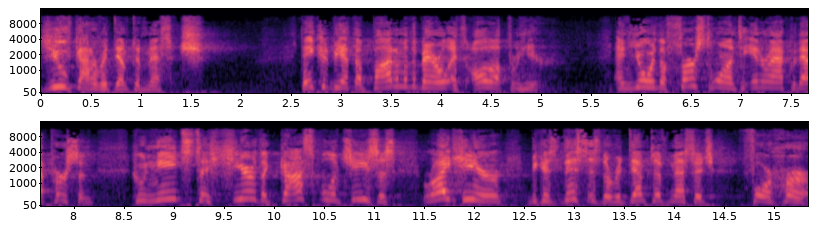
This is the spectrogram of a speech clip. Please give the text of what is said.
you've got a redemptive message. They could be at the bottom of the barrel, it's all up from here. And you're the first one to interact with that person who needs to hear the gospel of Jesus right here because this is the redemptive message for her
